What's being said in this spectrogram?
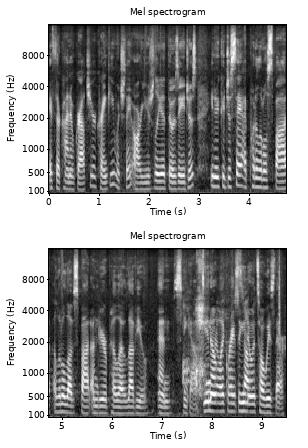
If they're kind of grouchy or cranky, which they are usually at those ages, you know you could just say, "I put a little spot, a little love spot under your pillow, love you," and sneak out. Oh, you know, Really great so you know it's always there.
